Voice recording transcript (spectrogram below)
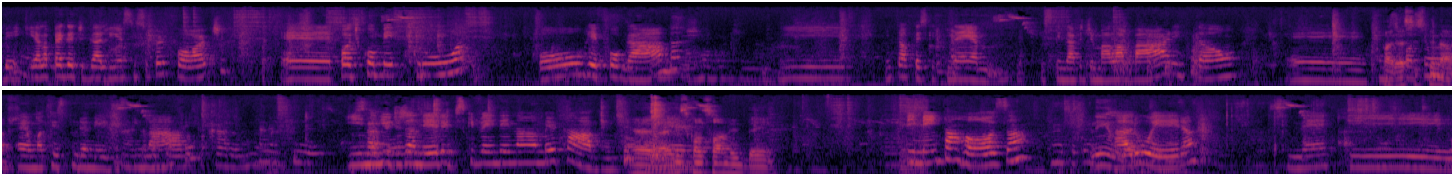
Bem, e ela pega de galinha assim super forte. É, pode comer crua ou refogada. E então fez que né, espinafre de malabar, então é, como se Parece fosse um- espinafre. é uma textura meio de espinafre. Caramba. E no Rio de Janeiro diz que vendem no mercado. É, lá eles consomem bem. Pimenta rosa, Lindo. aroeira, né? Que.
